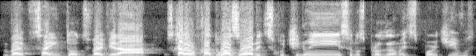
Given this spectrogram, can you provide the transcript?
vai sair em todos, vai virar. Os caras vão ficar duas horas discutindo isso nos programas esportivos.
